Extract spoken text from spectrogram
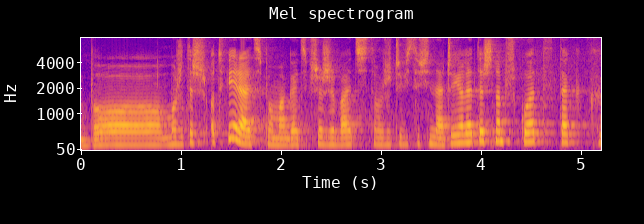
bo może też otwierać, pomagać, przeżywać tą rzeczywistość inaczej, ale też na przykład tak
